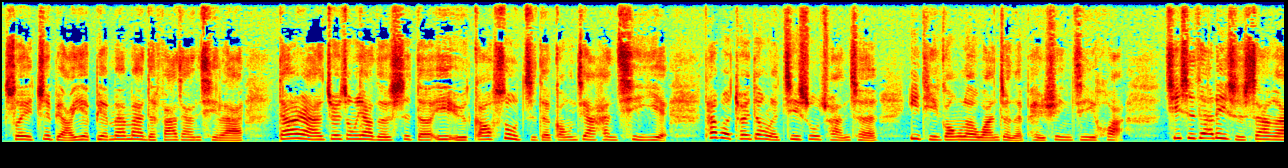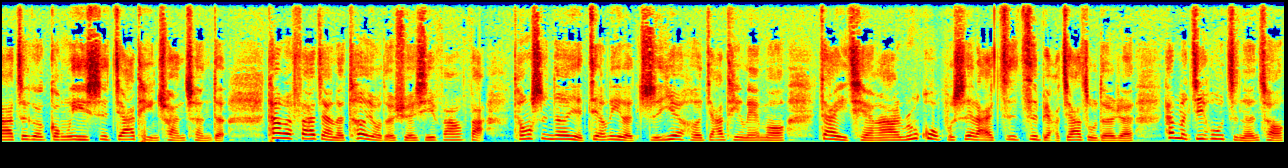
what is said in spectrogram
所以制表业便慢慢的发展起来。当然，最重要的是得益于高素质的工匠和企业，他们推动了技术传承，亦提供了完整的培训计划。其实，在历史上啊，这个工艺是家庭传承的。他们发展了特有的学习方法，同时呢，也建立了职业和家庭联盟。在以前啊，如果不是来自制表家族的人，他们几乎只能从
